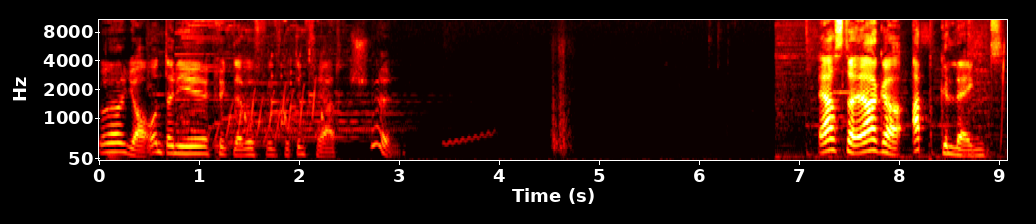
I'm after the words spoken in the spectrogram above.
Äh, ja, und Danny kriegt Level 5 mit dem Pferd. Schön. Erster Ärger, abgelenkt.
